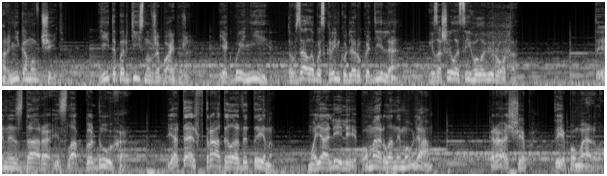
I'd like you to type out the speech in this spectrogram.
Арніка мовчить. Їй тепер дійсно вже байдуже. Якби ні, то взяла би скриньку для рукоділля і зашила цій голові рота. Ти нездара і слабкодуха. Я теж втратила дитину. Моя Лілі померла немовлям. Краще б ти померла.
